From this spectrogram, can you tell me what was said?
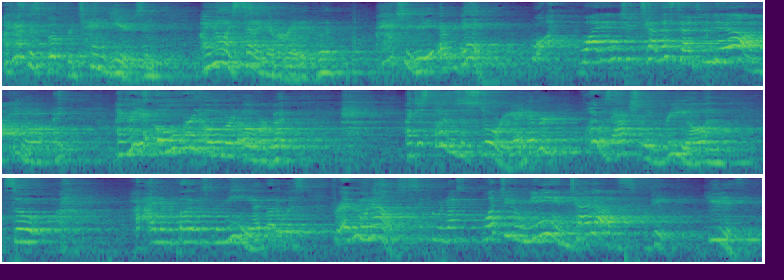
I've had this book for 10 years, and I know I said I never read it, but I actually read it every day. Why, why didn't you tell us that there? I know, I, I read it over and over and over, but I just thought it was a story. I never thought it was actually real, and so I, never thought it was for me. I thought it was for everyone else. Everyone else, what do you mean? Tell us. Okay, here it is.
